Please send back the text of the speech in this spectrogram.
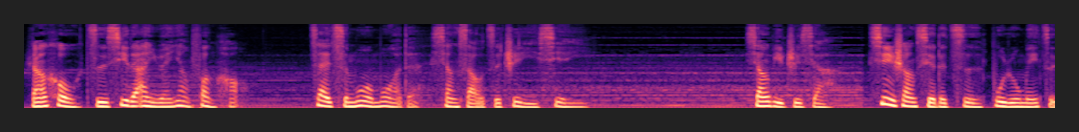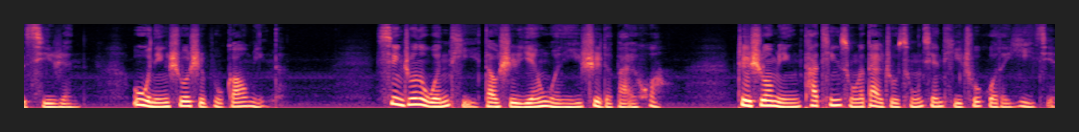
然后仔细的按原样放好，再次默默的向嫂子致以谢意。相比之下，信上写的字不如梅子袭人，毋宁说是不高明的。信中的文体倒是言文一致的白话，这说明他听从了代主从前提出过的意见。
